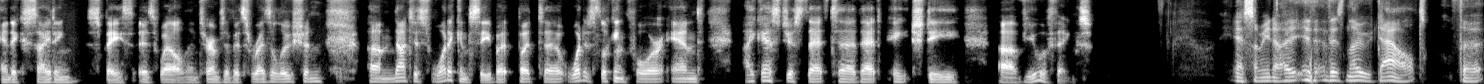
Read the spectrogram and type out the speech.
and exciting space as well in terms of its resolution, um, not just what it can see, but but uh, what it's looking for, and I guess just that uh, that HD view of things. Yes, I mean, I, there's no doubt that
